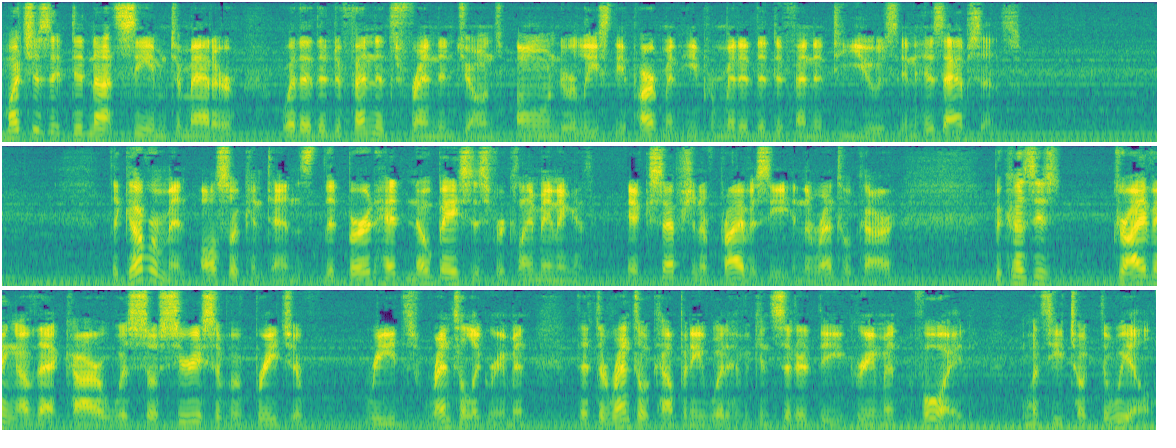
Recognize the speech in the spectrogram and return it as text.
Much as it did not seem to matter whether the defendant's friend and Jones owned or leased the apartment he permitted the defendant to use in his absence. The government also contends that Byrd had no basis for claiming an exception of privacy in the rental car because his driving of that car was so serious of a breach of Reed's rental agreement that the rental company would have considered the agreement void once he took the wheel.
